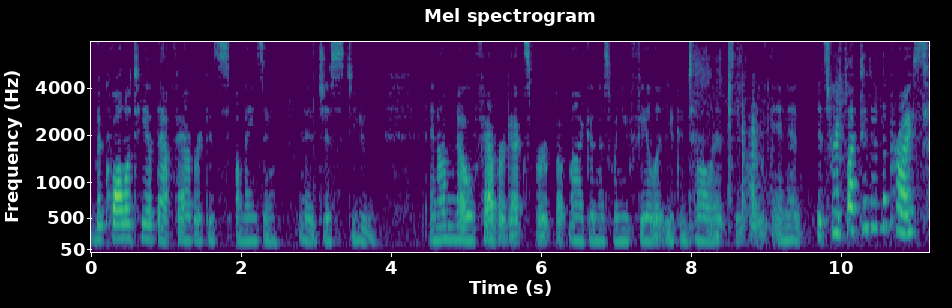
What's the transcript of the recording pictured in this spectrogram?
The quality of that fabric is amazing. It just, you, and I'm no fabric expert, but my goodness, when you feel it, you can tell it's, it, and it, it's reflected in the price.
